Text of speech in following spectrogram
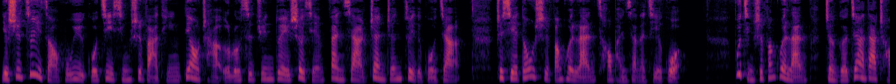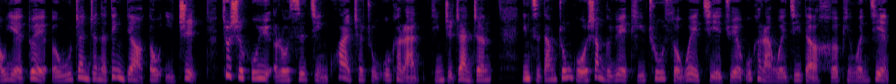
也是最早呼吁国际刑事法庭调查俄罗斯军队涉嫌犯下战争罪的国家。这些都是方慧兰操盘下的结果。不仅是方慧兰，整个加拿大朝野对俄乌战争的定调都一致，就是呼吁俄罗斯尽快撤出乌克兰，停止战争。因此，当中国上个月提出所谓解决乌克兰危机的和平文件，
